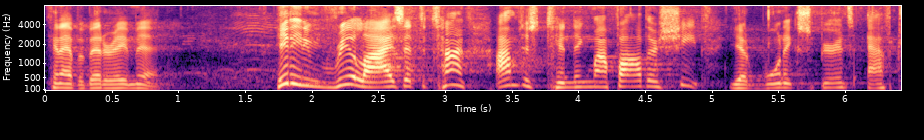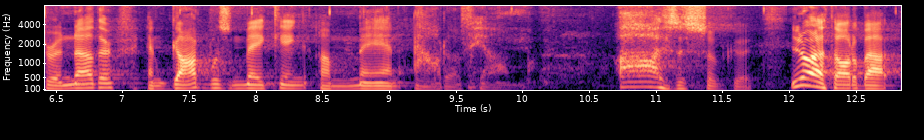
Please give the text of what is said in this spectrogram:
Can I have a better amen? He didn't even realize at the time, I'm just tending my father's sheep. Yet one experience after another, and God was making a man out of him. Oh, this is so good. You know what I thought about?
